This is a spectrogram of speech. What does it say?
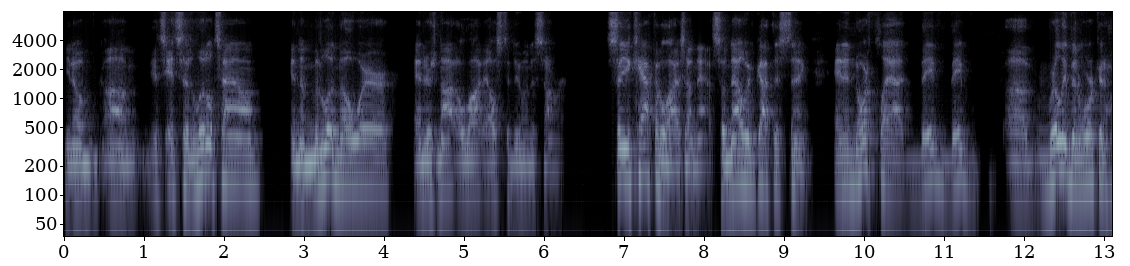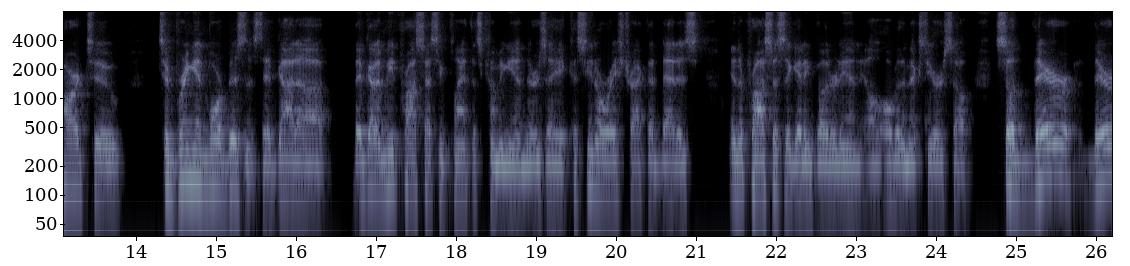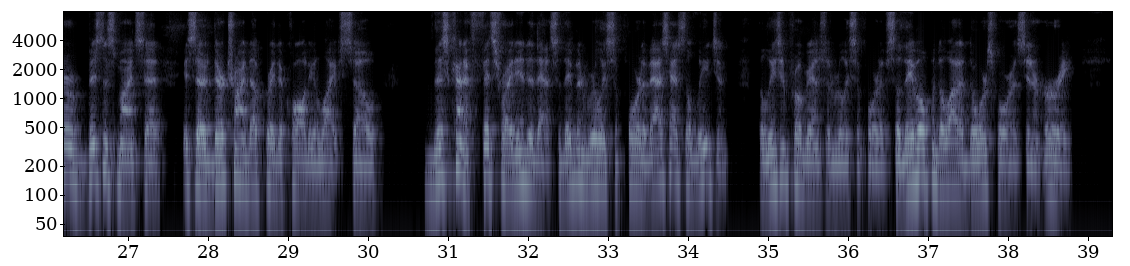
You know, um, it's it's a little town in the middle of nowhere, and there's not a lot else to do in the summer. So you capitalize on that. So now we've got this thing. And in North Platte, they've they've uh, really been working hard to to bring in more business. They've got a they've got a meat processing plant that's coming in. There's a casino racetrack that that is in the process of getting voted in over the next year or so. So their their business mindset is that they're trying to upgrade their quality of life. So this kind of fits right into that. So they've been really supportive, as has the Legion the Legion program's been really supportive. So they've opened a lot of doors for us in a hurry.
